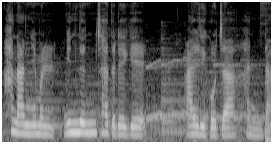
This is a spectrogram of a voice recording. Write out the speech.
하나님을 믿는 자들에게 알리고자 한다.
